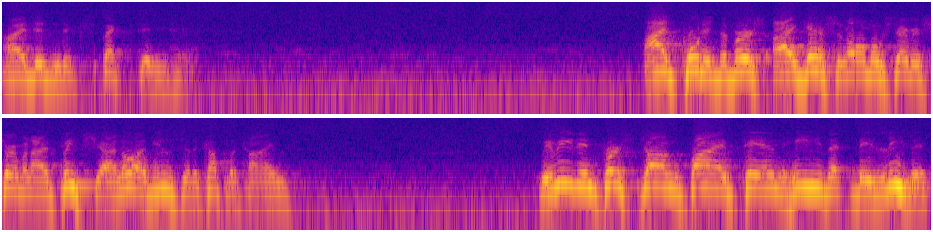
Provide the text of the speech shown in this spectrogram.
I didn't expect any. I've quoted the verse, I guess, in almost every sermon I've preached. I know I've used it a couple of times. We read in 1 John 5.10, He that believeth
